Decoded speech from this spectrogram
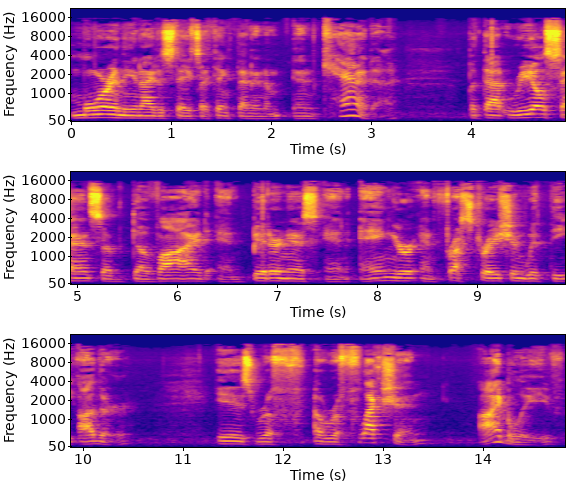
more in the United States, I think, than in, in Canada. But that real sense of divide and bitterness and anger and frustration with the other is ref- a reflection, I believe,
